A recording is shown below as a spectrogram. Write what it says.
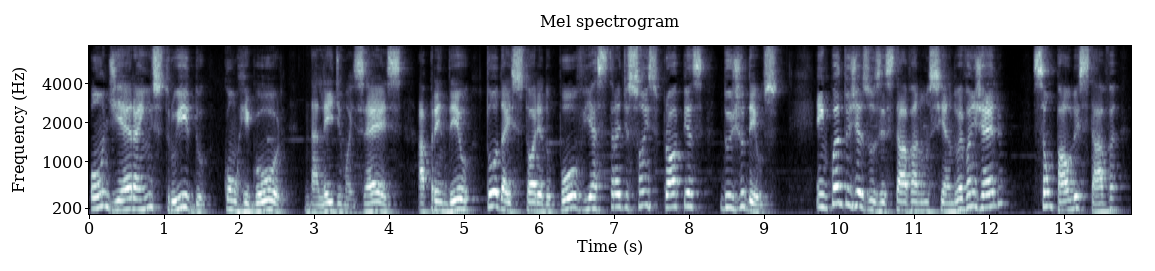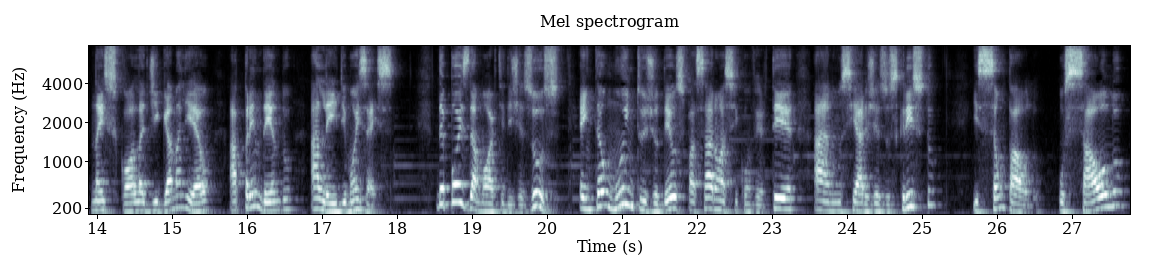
onde era instruído com rigor na lei de Moisés, aprendeu toda a história do povo e as tradições próprias dos judeus. Enquanto Jesus estava anunciando o evangelho, São Paulo estava na escola de Gamaliel aprendendo a lei de Moisés. Depois da morte de Jesus, então muitos judeus passaram a se converter, a anunciar Jesus Cristo, e São Paulo, o Saulo,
